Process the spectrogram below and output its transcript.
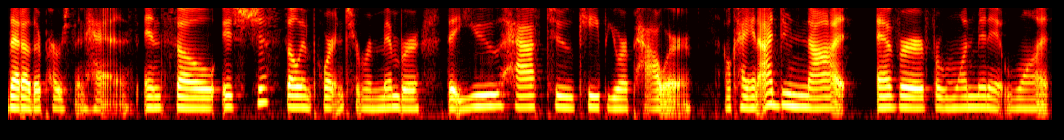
that other person has. And so it's just so important to remember that you have to keep your power. Okay. And I do not ever for one minute want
